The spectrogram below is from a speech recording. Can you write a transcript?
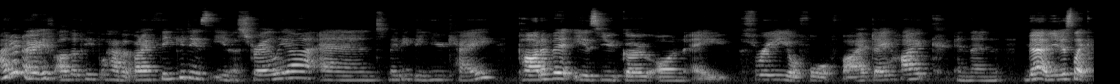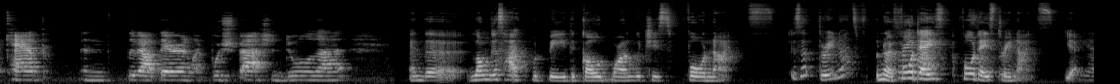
I don't know if other people have it, but I think it is in Australia and maybe the UK. Part of it is you go on a three or four or five day hike, and then, yeah, you just like camp and live out there and like bush bash and do all that. And the longest hike would be the gold one, which is four nights. Is it three nights? No, Three four days. Four days, three nights. Yeah. Yeah.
